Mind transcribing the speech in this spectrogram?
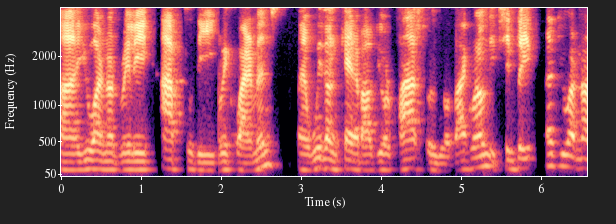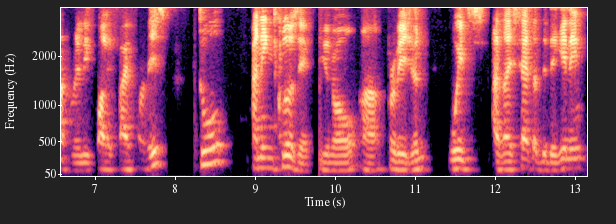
Uh, you are not really up to the requirements. Uh, we don't care about your past or your background. It's simply that you are not really qualified for this. Two, an inclusive, you know, uh, provision, which, as I said at the beginning,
